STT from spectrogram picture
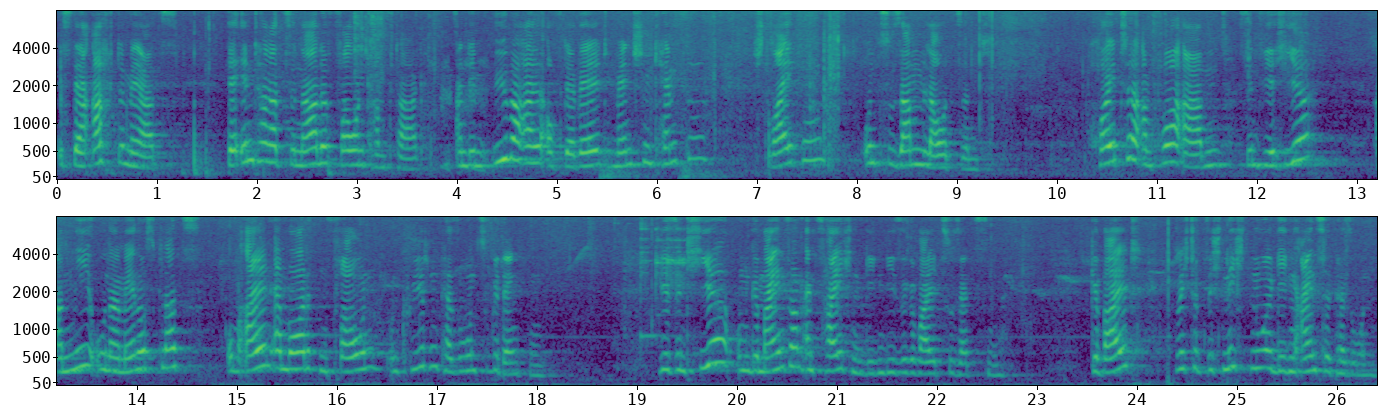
ist der 8. März, der internationale Frauenkampftag, an dem überall auf der Welt Menschen kämpfen, streiken und zusammen laut sind. Heute am Vorabend sind wir hier am Ni Una Menos Platz, um allen ermordeten Frauen und queeren Personen zu gedenken. Wir sind hier, um gemeinsam ein Zeichen gegen diese Gewalt zu setzen. Gewalt richtet sich nicht nur gegen Einzelpersonen.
